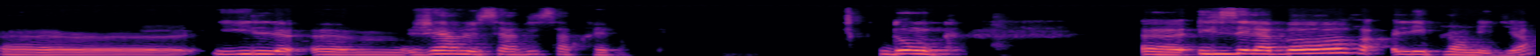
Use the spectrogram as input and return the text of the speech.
ils gèrent le service après-vente. Donc, ils élaborent les plans médias,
